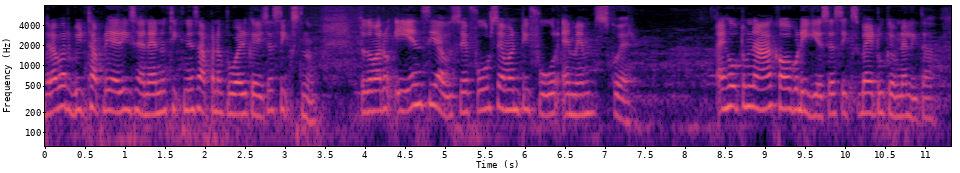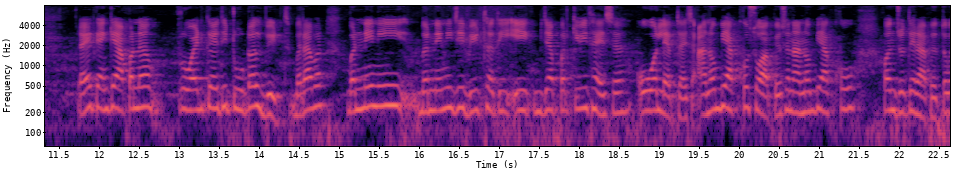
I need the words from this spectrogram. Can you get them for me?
બરાબર? વિથ આપણે એરી છે અને એનું થિકનેસ આપણને પ્રોવાઈડ કરી છે સિક્સનું તો તમારો એએનસી આવશે four seventy four MM square I hope તમને આ ખબર પડી ગઈ હશે સિક્સ બાય ટુ કેમના લીધા. રાઈટ કારણ કે આપણને પ્રોવાઈડ કરી હતી ટોટલ વિથ બરાબર? બંનેની બંનેની જે વિથ હતી એ એકબીજા પર કેવી થાય છે? ઓવરલેપ થાય છે. આનો બી આખો સો આપ્યો છે અને આનો બી આખો પંચોતેર આપ્યો. તો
